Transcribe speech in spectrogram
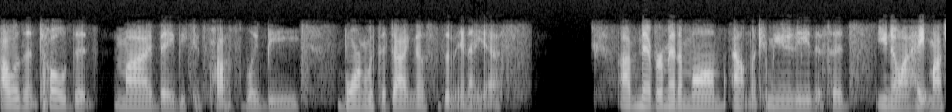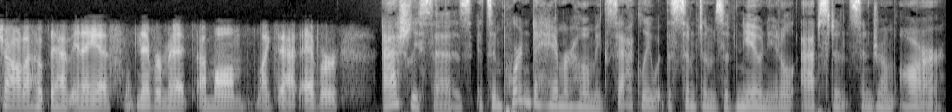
I wasn't told that my baby could possibly be born with a diagnosis of NAS. I've never met a mom out in the community that said, you know, I hate my child. I hope they have NAS. Never met a mom like that ever. Ashley says it's important to hammer home exactly what the symptoms of neonatal abstinence syndrome are,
